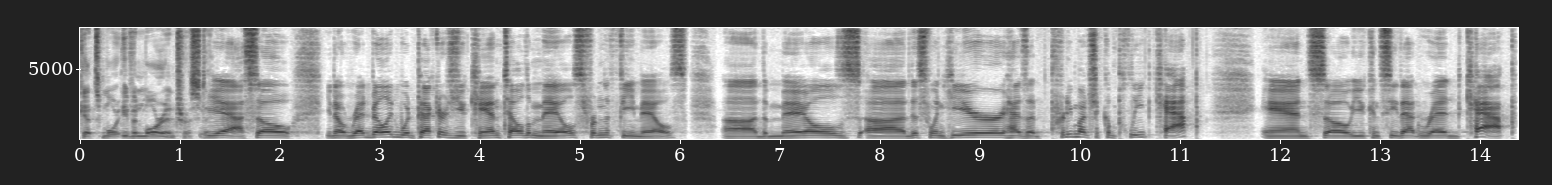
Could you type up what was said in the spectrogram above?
gets more even more interesting. Yeah, so, you know, red-bellied woodpeckers, you can tell the males from the females. Uh, the males, uh, this one here has a pretty much a complete cap. And so you can see that red cap.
